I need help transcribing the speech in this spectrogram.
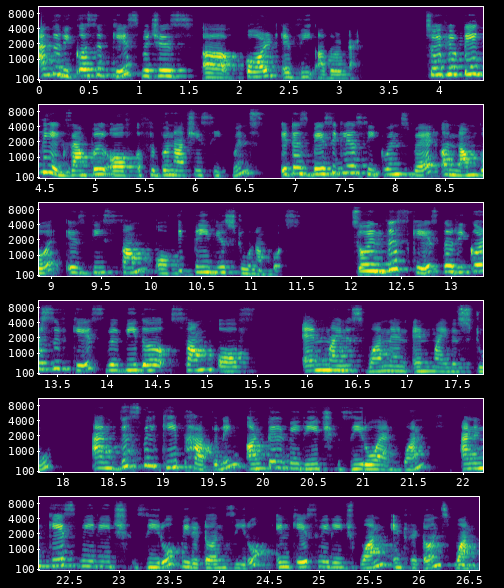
and the recursive case, which is uh, called every other time. So if you take the example of a Fibonacci sequence, it is basically a sequence where a number is the sum of the previous two numbers. So in this case, the recursive case will be the sum of n minus 1 and n minus 2. And this will keep happening until we reach 0 and 1. And in case we reach 0, we return 0. In case we reach 1, it returns 1.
